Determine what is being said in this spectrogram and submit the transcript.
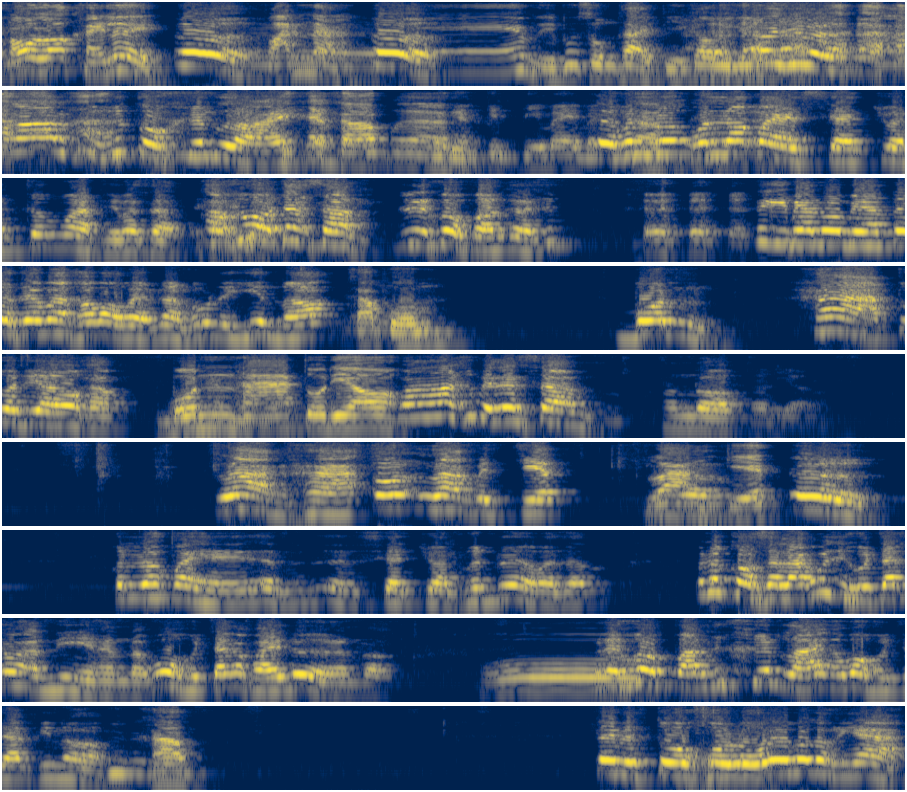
เขาล็อกให้เลยเออ ฝันน่ะเออ แหมนี่ผู้ทรงถ่ายปีเก่าอีกเอออยู่อ้าวคือโตขึ้นหลายครับเออเงินปิดปีใหม่ไปเออมันล็อกมันล็อกไปเสียจวนจังหวัดนี่ว่าซั่นเอ้าคือบอกจังซั่นอยู่ในความฝันกันคือตะกี้แม่นบ่แม่นเด้อแต่ว่าเขาบอกแบบนั้นผมได้ยินเนาะครับผม บนห้าตัวเดียวครับบนหาตัวเดียวว่าคือเป็นจังซั่นน้องดอกตัวเดียว ล่างหาเออล่างเป็นเจ็ดล่างเจ็ด เออเพิ่นล็อกไปให้อันอันเสียจวนเพิ่นเด้อว่าซั่นมันต้องกองสลากมันสิฮู้จักกับอันนี้หั่นดอกโอ้ฮู้จักกับไผเด้อหั่นดอกโอ้ไม่ได้ความฝันคือเคลื่อนหลายก็บ่ฮู้จักพี่น้องครับ ได้เป็นตัวโคโลเลยบ่ต้องยาก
